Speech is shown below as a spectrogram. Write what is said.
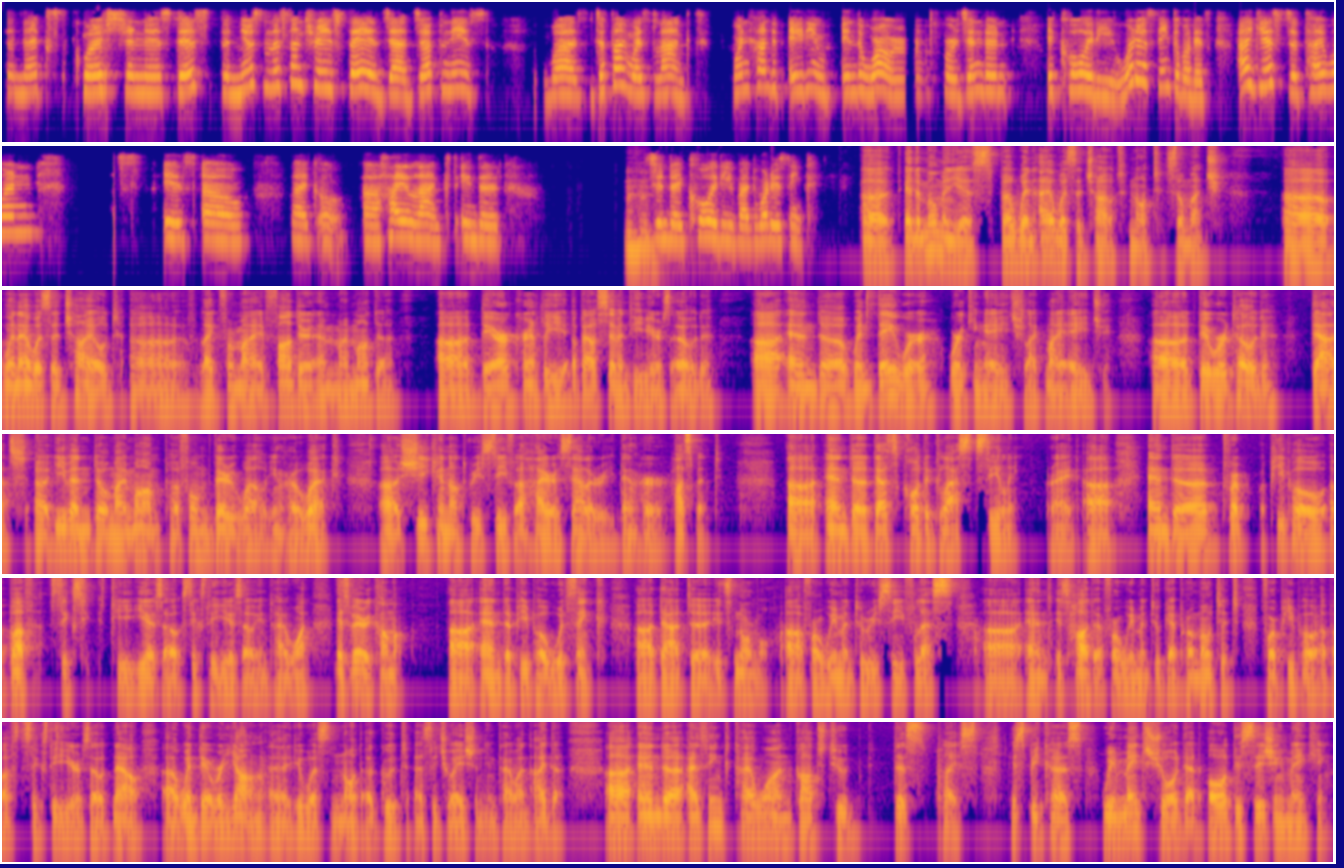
The next question is this. The news recently says that Japanese was Japan was ranked 118 in the world for gender equality. What do you think about it? I guess the Taiwan is uh like uh, uh high ranked in the mm -hmm. gender equality, but what do you think? Uh, at the moment, yes, but when I was a child, not so much uh, when I was a child, uh, like for my father and my mother, uh, they are currently about 70 years old. Uh, and uh, when they were working age, like my age, uh, they were told that even though my mom performed very well in her work, she cannot receive a higher salary than her husband. And that's called the glass ceiling, right? And for people above 60, years old, 60 years old in Taiwan. It's very common. Uh, and people would think uh, that uh, it's normal uh, for women to receive less uh, and it's harder for women to get promoted for people above 60 years old now. Uh, when they were young, it was not a good situation in Taiwan either. and I think Taiwan got to this place is because we made sure that all decision-making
